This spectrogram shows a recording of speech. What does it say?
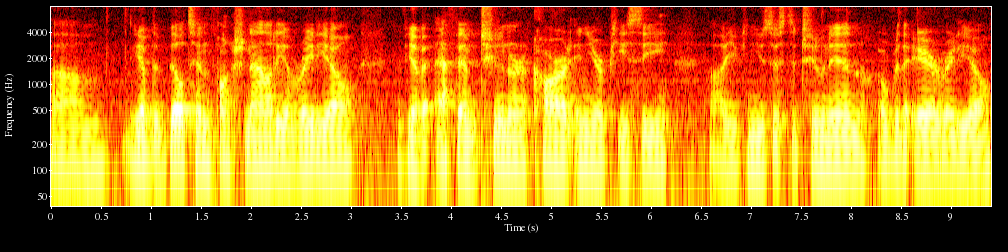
Um, you have the built-in functionality of radio. If you have an FM tuner card in your PC, uh, you can use this to tune in over the air radio.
